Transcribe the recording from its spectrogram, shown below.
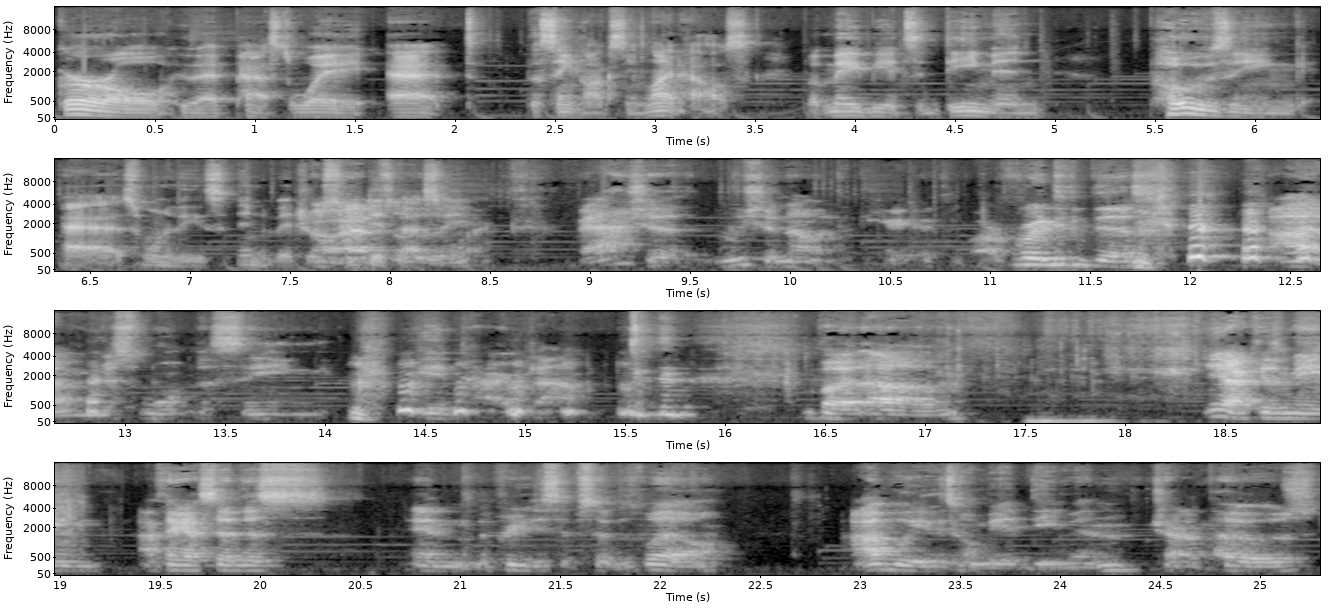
girl who had passed away at the St. Augustine Lighthouse, but maybe it's a demon posing as one of these individuals Oh, who did pass away. Man, I should, we should not have the haircut before we did this. I am just wanting to sing the entire time. but um, yeah, because I mean, I think I said this in the previous episode as well. I believe it's going to be a demon trying to pose,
